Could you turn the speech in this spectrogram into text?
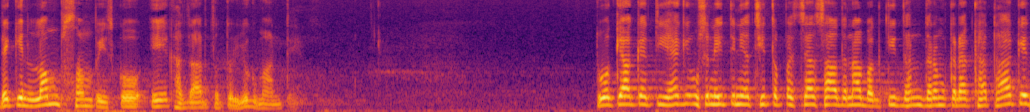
लेकिन लंप संप इसको एक हज़ार चतुर्युग मानते हैं। तो वो क्या कहती है कि उसने इतनी अच्छी तपस्या, साधना, भक्ति, धन, धर्म कर रखा था कि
